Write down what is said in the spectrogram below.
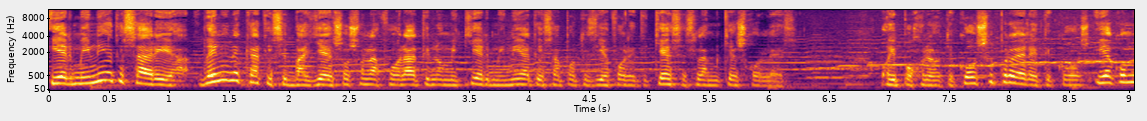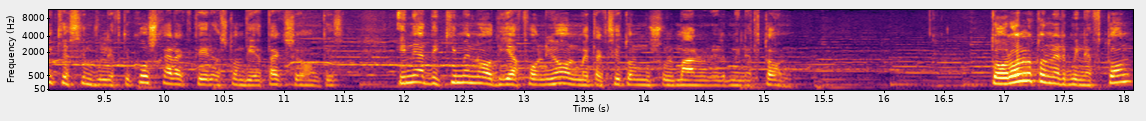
Η ερμηνεία της Σαρία δεν είναι κάτι συμπαγές όσον αφορά τη νομική ερμηνεία της από τις διαφορετικές Ισλαμικές σχολές. Ο υποχρεωτικός ή προαιρετικός ή ακόμη και συμβουλευτικός χαρακτήρας των διατάξεών της είναι αντικείμενο διαφωνιών μεταξύ των μουσουλμάνων ερμηνευτών. Το ρόλο των ερμηνευτών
